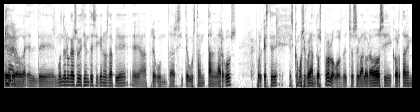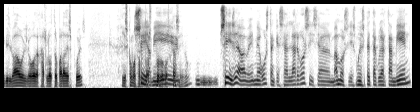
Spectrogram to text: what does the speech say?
Pero claro. el de El mundo nunca es suficiente sí que nos da pie eh, a preguntar si te gustan tan largos, porque este es como si fueran dos prólogos. De hecho, se valoraba si cortar en Bilbao y luego dejarlo otro para después. Y es como son sí, dos mí, prólogos casi, ¿no? Sí, sí, a mí me gustan que sean largos y sean, vamos, y es muy espectacular también.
